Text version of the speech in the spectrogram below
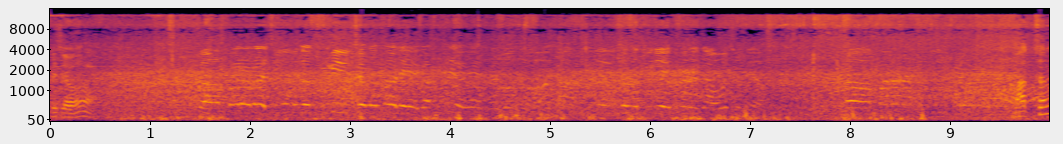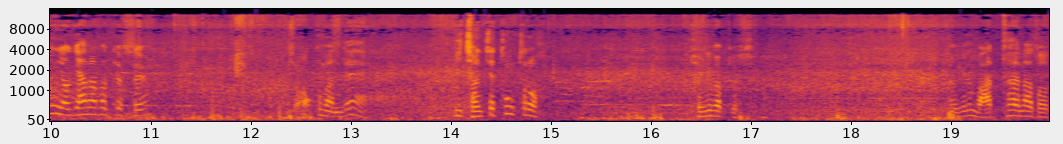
그죠? 자, 바나나 지금부터 두개 6,000원짜리가 풀려요. 잘 먹어. 자, 6,000원 두개 팔아. 자, 오시면. 자, 바나나. 마트는 여기 하나밖에 없어요. 조그만데, 이 전체 통틀어. 저기밖에 없어요. 여기는 마트 하나 더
